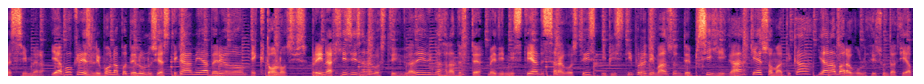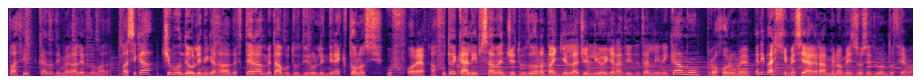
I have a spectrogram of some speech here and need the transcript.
σήμερα. Οι απόκριες λοιπόν αποτελούν ουσιαστικά μια περίοδο εκτόνωσης πριν αρχίσει η Σαραγωστή, δηλαδή την καθαρά Δευτέρα. Με την νηστεία της Σαραγωστής, οι πιστοί προετοιμάζονται ψυχικά και σωματικά για να παρακολουθήσουν τα θεία πάθη κατά τη μεγάλη εβδομάδα. Βασικά, κοιμούνται όλοι την καθαρά Δευτέρα μετά από τούτην όλη την εκτόνωση. Ουφ, ωραία. Αφού το εκαλύψαμε και τούτο, να πάγγελα και λίγο για να δείτε τα ελληνικά μου, προχωρούμε. Δεν υπάρχει μεσαία γραμμή νομίζω σε τούτο το θέμα.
